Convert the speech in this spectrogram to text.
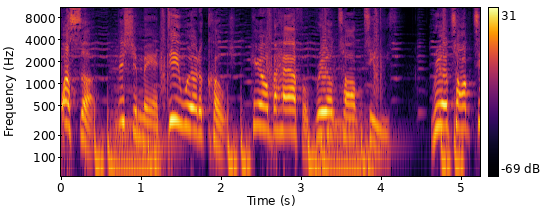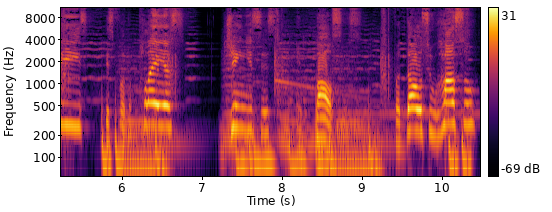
What's up? This your man D Will the coach here on behalf of Real Talk Tees. Real Talk Tees is for the players, geniuses, and bosses. For those who hustle,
